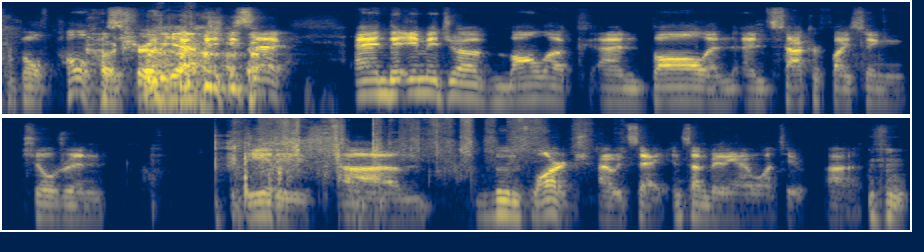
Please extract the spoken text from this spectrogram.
to both poems. Oh, true, yeah. What you say? And the image of Moloch and Baal and, and sacrificing children to deities um, looms large, I would say, in sunbathing. I want to. Uh, Mhm.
